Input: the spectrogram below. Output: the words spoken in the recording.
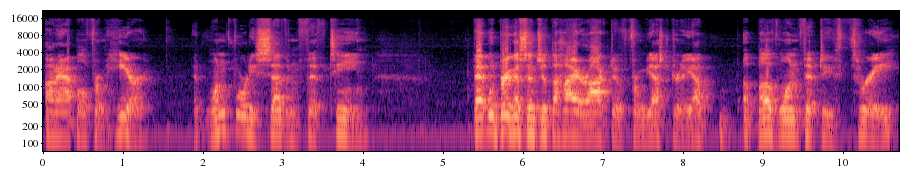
on Apple from here at 147.15. That would bring us into the higher octave from yesterday, up above 153.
